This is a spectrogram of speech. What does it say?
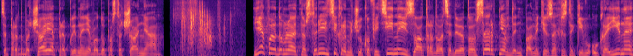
Це передбачає припинення водопостачання. Як повідомляють на сторінці, Кременчук офіційний завтра, 29 серпня, в День пам'яті захисників України,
